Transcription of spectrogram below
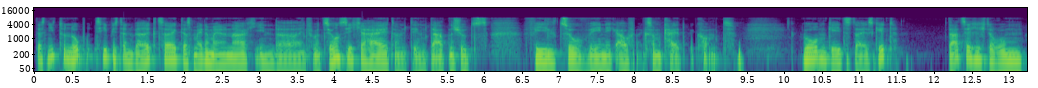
Das Need-to-Know-Prinzip ist ein Werkzeug, das meiner Meinung nach in der Informationssicherheit und dem Datenschutz viel zu wenig Aufmerksamkeit bekommt. Worum geht es da? Es geht tatsächlich darum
